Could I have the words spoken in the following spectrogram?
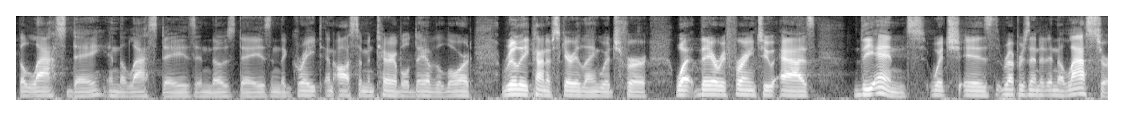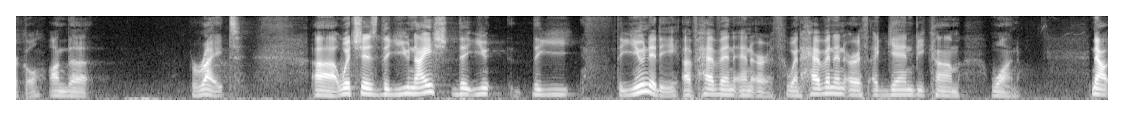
the last day, in the last days, in those days, and the great and awesome and terrible day of the Lord. Really kind of scary language for what they are referring to as the end, which is represented in the last circle on the right, uh, which is the, uni- the, the, the unity of heaven and earth, when heaven and earth again become one. Now,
